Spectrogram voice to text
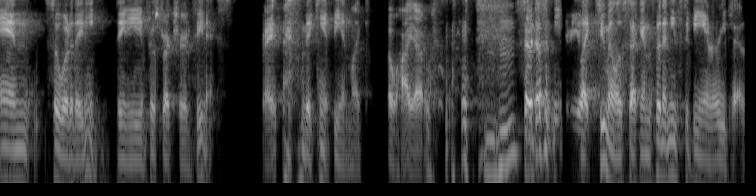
And so what do they need? They need infrastructure in Phoenix, right? they can't be in like Ohio. mm-hmm. So it doesn't need to be like two milliseconds, but it needs to be in region.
